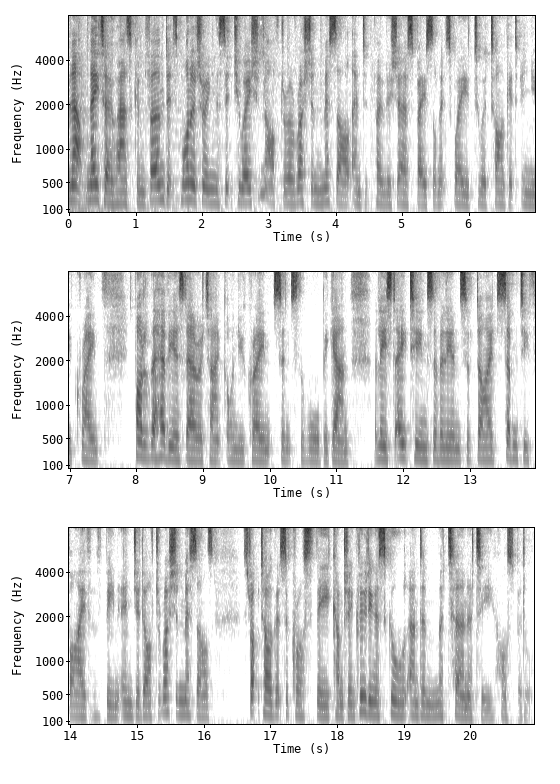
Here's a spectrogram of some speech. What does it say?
Now, NATO has confirmed it's monitoring the situation after a Russian missile entered Polish airspace on its way to a target in Ukraine. It's part of the heaviest air attack on Ukraine since the war began. At least 18 civilians have died, 75 have been injured after Russian missiles struck targets across the country, including a school and a maternity hospital.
